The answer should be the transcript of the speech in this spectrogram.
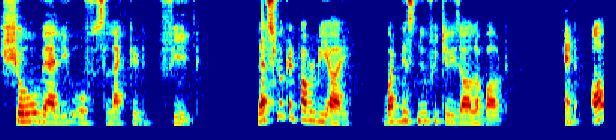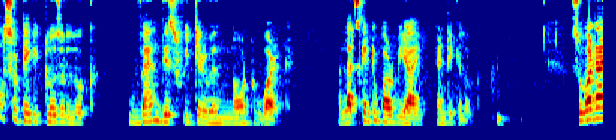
Show Value of Selected Field. Let's look at Power BI, what this new feature is all about, and also take a closer look when this feature will not work. Let's get to Power BI and take a look. So what I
